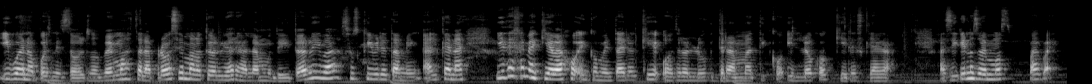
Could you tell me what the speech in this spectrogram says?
Y bueno, pues mis sols, nos vemos hasta la próxima. No te olvides regalarme un dedito arriba, suscríbete también al canal y déjame aquí abajo en comentarios qué otro look dramático y loco quieres que haga. Así que nos vemos, bye bye.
